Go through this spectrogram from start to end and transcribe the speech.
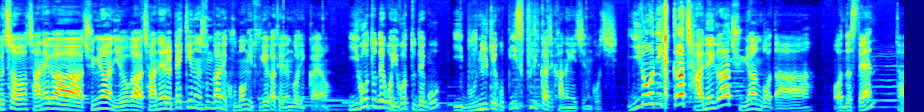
그쵸 자네가 중요한 이유가 자네를 뺏기는 순간에 구멍이 두 개가 되는 거니까요 이것도 되고 이것도 되고 이 문을 깨고 B스플릿까지 가능해지는 거지 이러니까 자네가 중요한 거다 understand? 자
